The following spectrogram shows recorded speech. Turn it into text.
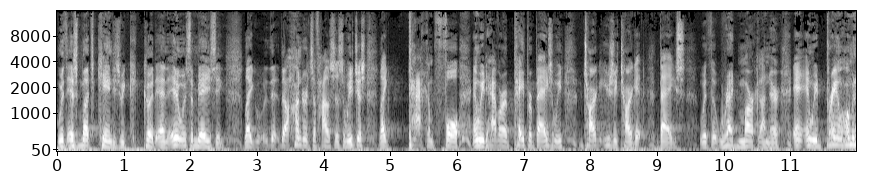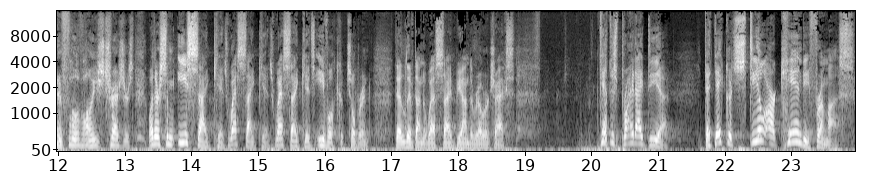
with as much candy as we c- could. And it was amazing. Like the, the hundreds of houses, we just like pack them full. And we'd have our paper bags, and we target, usually target bags with the red mark on there. And, and we'd bring them home and full of all these treasures. Well, there's some east side kids, west side kids, west side kids, evil children that lived on the west side beyond the railroad tracks. They had this bright idea that they could steal our candy from us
